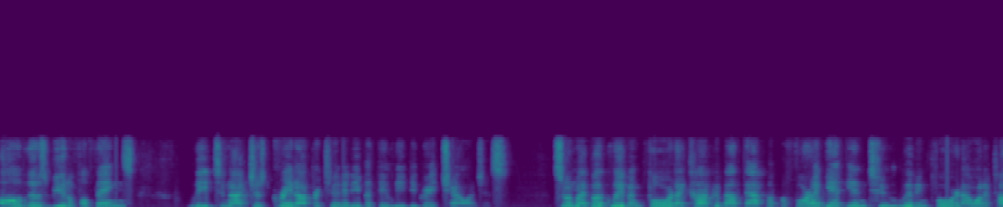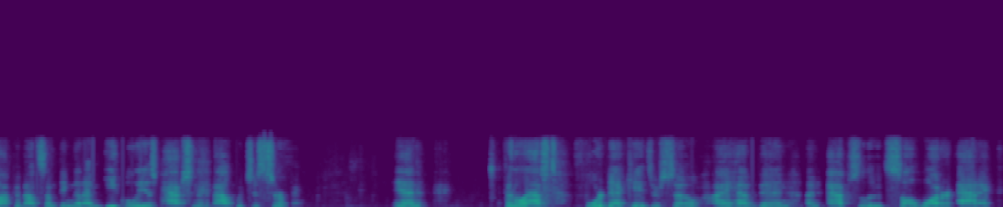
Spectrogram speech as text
all of those beautiful things lead to not just great opportunity, but they lead to great challenges. So in my book, Living Forward, I talk about that. But before I get into Living Forward, I want to talk about something that I'm equally as passionate about, which is surfing. And for the last four decades or so, I have been an absolute saltwater addict.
